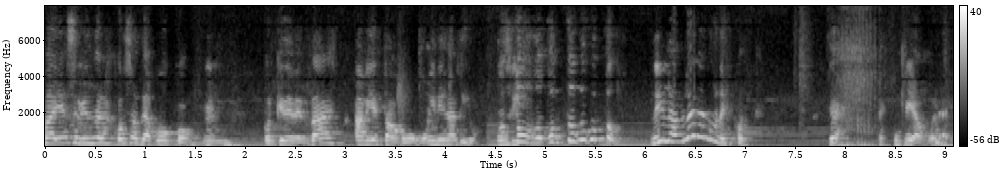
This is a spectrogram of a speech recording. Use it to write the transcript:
vaya saliendo las cosas de a poco. Mm. Porque de verdad había estado como muy negativo. Con Sí. todo, con todo, con todo. Ni le hablaran un Scorpio. Ya, te escupía por ahí.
